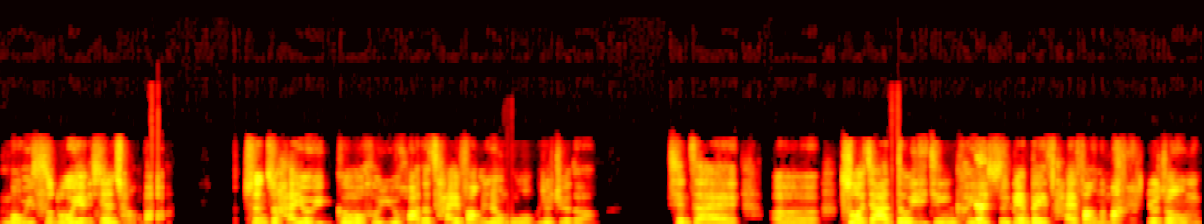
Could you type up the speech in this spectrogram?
某一次路演现场吧，甚至还有一个和余华的采访任务，我就觉得现在呃作家都已经可以随便被采访了吗？有种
